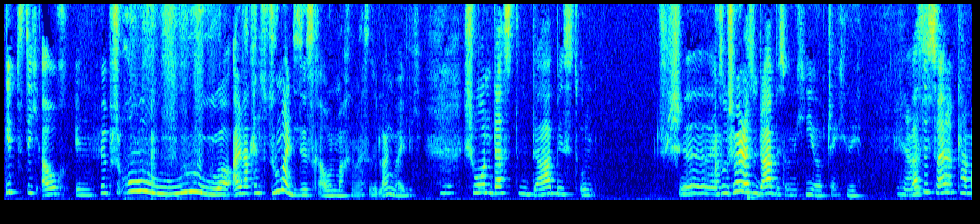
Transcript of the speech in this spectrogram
Gibt's dich auch in hübsch. Uh, Alva, kannst du mal dieses Rauen machen? Das ist so langweilig. Schon, dass du da bist und. Schön. Achso, schön, dass du da bist und nicht hier. Check ich nicht. Ja. Was ist 200 km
